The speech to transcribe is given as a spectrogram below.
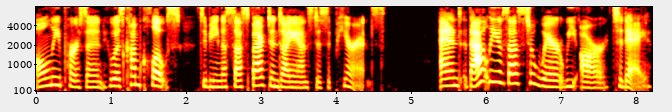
only person who has come close to being a suspect in Diane's disappearance. And that leaves us to where we are today.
